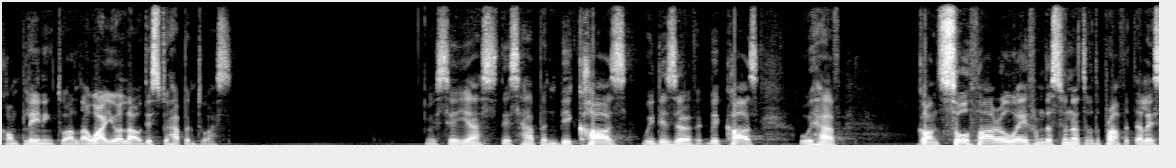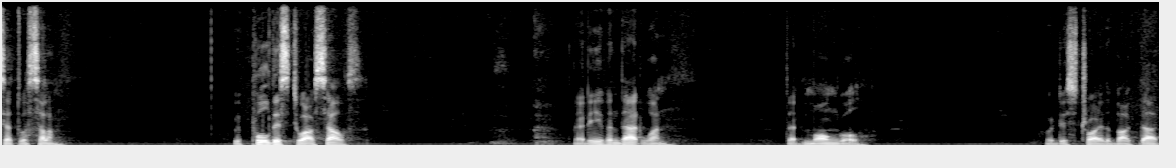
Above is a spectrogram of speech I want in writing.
complaining to Allah, why you allow this to happen to us? We say, yes, this happened because we deserve it, because we have gone so far away from the sunnah of the Prophet. ﷺ. We pull this to ourselves that even that one, that Mongol who destroyed the Baghdad,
